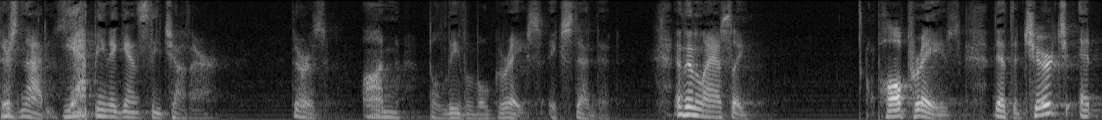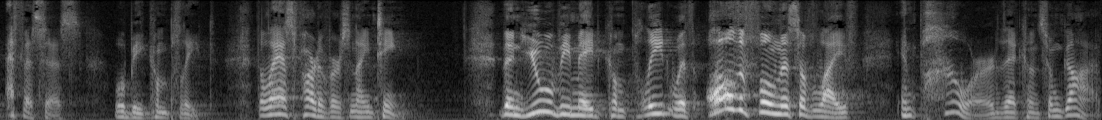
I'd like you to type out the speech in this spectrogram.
there's not yapping against each other. There is unbelievable grace extended. And then lastly, Paul prays that the church at Ephesus will be complete. The last part of verse 19. then you will be made complete with all the fullness of life and power that comes from God.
